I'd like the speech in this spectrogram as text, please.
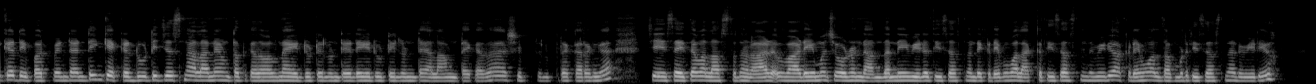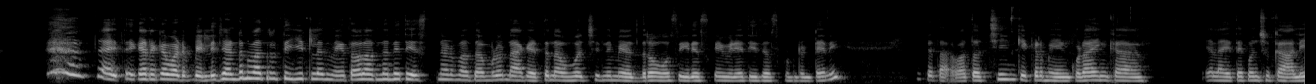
ఇంకా డిపార్ట్మెంట్ అంటే ఇంకెక్కడ డ్యూటీ చేసినా అలానే ఉంటుంది కదా. వాళ్ళు నైట్ డ్యూటీలు ఉంటాయి డే డ్యూటీలు ఉంటాయి అలా ఉంటాయి కదా. షిఫ్టుల ప్రకారంగా చేసి అయితే వాళ్ళు వస్తున్నారు. వాడేమో చూడండి అందరినీ వీడియో తీసేస్తున్నాడు ఇక్కడేమో వాళ్ళ అక్క తీసేస్తుంది వీడియో అక్కడేమో వాళ్ళ తమ్ముడు తీసేస్తున్నాడు వీడియో. అయితే కనుక వాడు పెళ్ళి జంటను మాత్రం తీయట్లేదు. మిగతా వాళ్ళందరినీ తీస్తున్నాడు మా తమ్ముడు. నాకైతే నవ్వు వచ్చింది. మేమిద్దరం సీరియస్గా వీడియో తీసేసుకుంటుంటేని. ఇక తర్వాత వచ్చి ఇంక ఇక్కడ మేము కూడా ఇంకా ఎలా అయితే కొంచెం ఖాళీ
